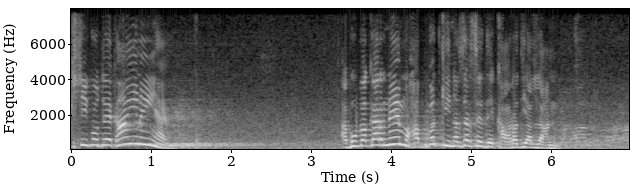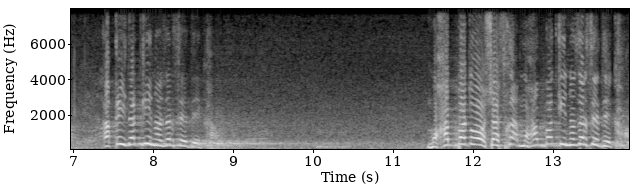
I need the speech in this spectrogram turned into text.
किसी को देखा ही नहीं है। अबू बकर ने मोहब्बत की नज़र से देखा रदी अल्लाह ने अकीदत की नज़र से देखा। मोहब्बत और शफक मोहब्बत की नज़र से देखा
